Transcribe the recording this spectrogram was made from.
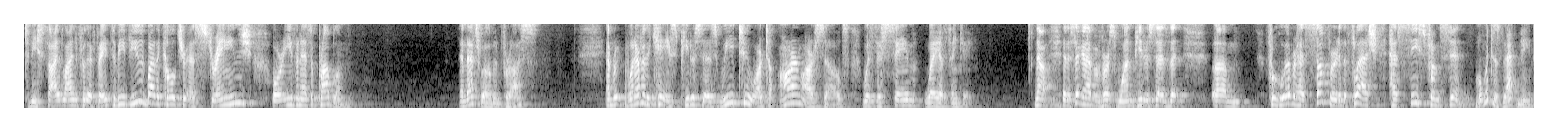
to be sidelined for their faith, to be viewed by the culture as strange or even as a problem. And that's relevant for us. And whatever the case, Peter says we too are to arm ourselves with the same way of thinking. Now, in the second half of verse 1, Peter says that um, for whoever has suffered in the flesh has ceased from sin. Well, what does that mean?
